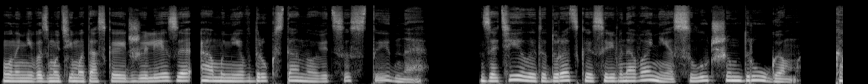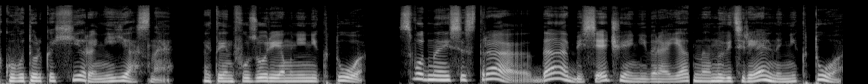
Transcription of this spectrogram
Он невозмутимо таскает железо, а мне вдруг становится стыдно. Затеял это дурацкое соревнование с лучшим другом. Какого только хера, неясно. Эта инфузория мне никто. Сводная сестра, да, бесячая, невероятно, но ведь реально никто.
